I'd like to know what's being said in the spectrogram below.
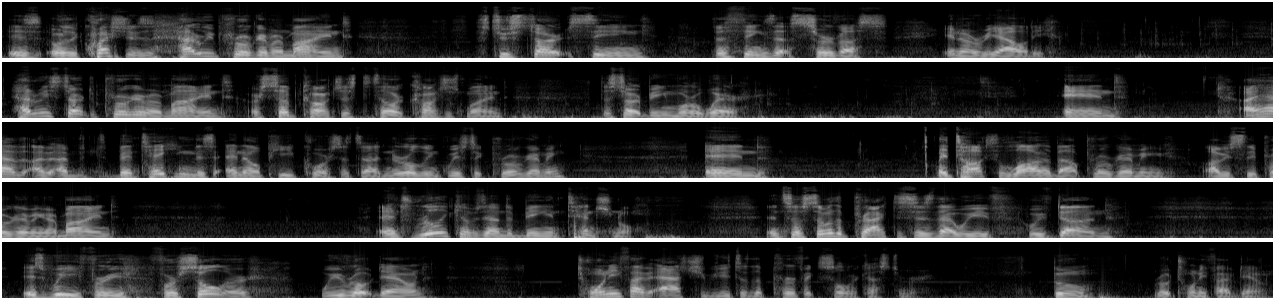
is or the question is how do we program our mind to start seeing the things that serve us in our reality? How do we start to program our mind, our subconscious to tell our conscious mind to start being more aware? And I have I've been taking this NLP course. It's uh, a neuro linguistic programming, and it talks a lot about programming. Obviously, programming our mind, and it really comes down to being intentional. And so, some of the practices that we've we've done is we for for solar we wrote down 25 attributes of the perfect solar customer. Boom, wrote 25 down.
